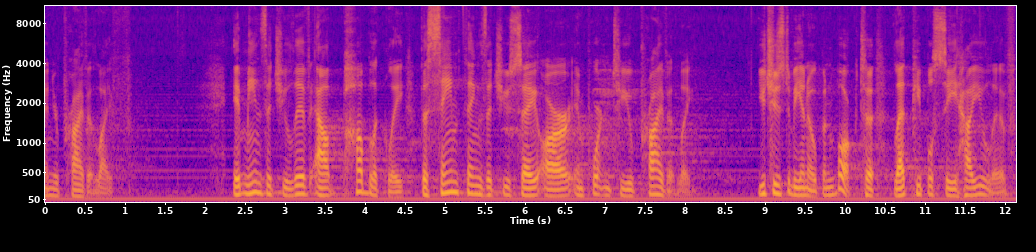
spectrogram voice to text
and your private life. It means that you live out publicly the same things that you say are important to you privately. You choose to be an open book, to let people see how you live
